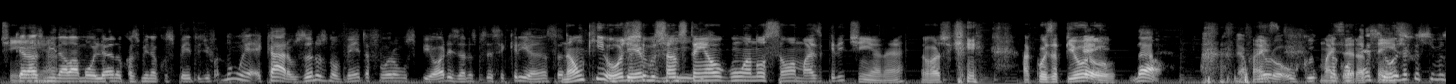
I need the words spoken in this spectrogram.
Tinha. Que era as minas lá molhando com as minas com os peitos de fora. Não é, cara, os anos 90 foram os piores anos para você ser criança. Não que hoje o Silvio de... Santos tenha alguma noção a mais do que ele tinha, né? Eu acho que a coisa piorou. É, não. É, mas, o que, mas que acontece hoje é que o Silvio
